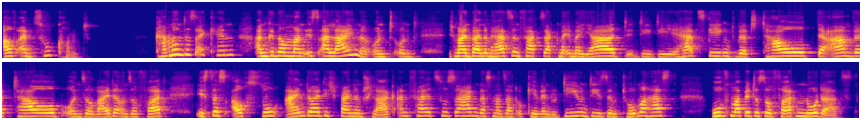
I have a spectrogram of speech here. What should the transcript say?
auf einem zukommt? Kann man das erkennen? Angenommen, man ist alleine und, und ich meine, bei einem Herzinfarkt sagt man immer, ja, die, die Herzgegend wird taub, der Arm wird taub und so weiter und so fort. Ist das auch so eindeutig bei einem Schlaganfall zu sagen, dass man sagt, okay, wenn du die und die Symptome hast, ruf mal bitte sofort einen Notarzt?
